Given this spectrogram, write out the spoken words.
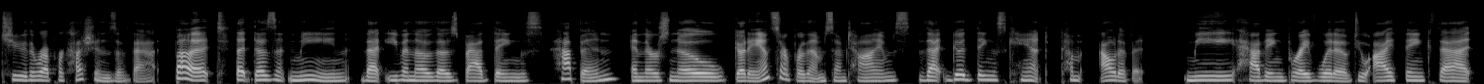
to the repercussions of that. But that doesn't mean that even though those bad things happen and there's no good answer for them sometimes, that good things can't come out of it me having Brave Widow? Do I think that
